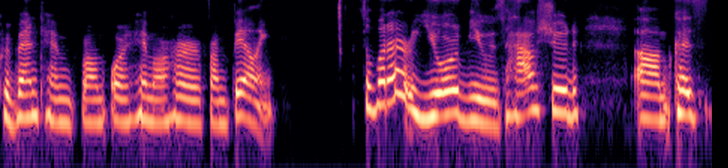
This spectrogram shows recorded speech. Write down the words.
prevent him from or him or her from failing. So what are your views? How should because um,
